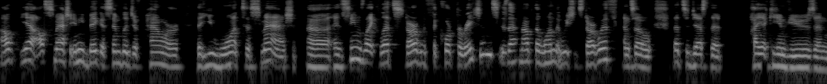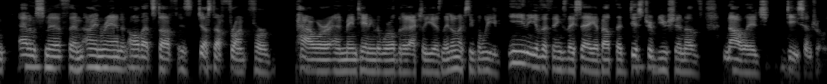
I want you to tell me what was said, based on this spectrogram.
i'll yeah i'll smash any big assemblage of power that you want to smash. Uh, it seems like let's start with the corporations. Is that not the one that we should start with? And so that suggests that Hayekian views and Adam Smith and Ayn Rand and all that stuff is just a front for power and maintaining the world that it actually is. And they don't actually believe any of the things they say about the distribution of knowledge decentrally.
